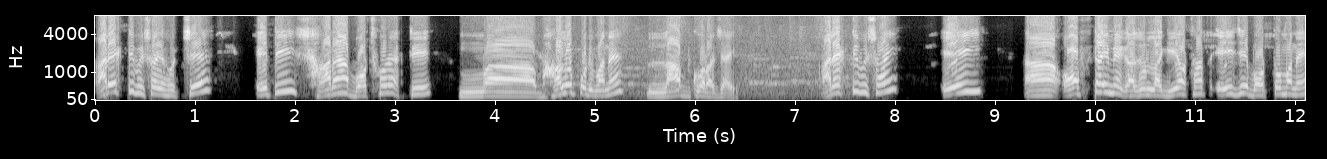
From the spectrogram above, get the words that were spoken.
আরেকটি বিষয় হচ্ছে, এটি সারা বছর একটি ভালো পরিমাণে লাভ করা যায়। আরেকটি বিষয়, এই অফ টাইমে গাজর লাগিয়ে, অর্থাৎ এই যে বর্তমানে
